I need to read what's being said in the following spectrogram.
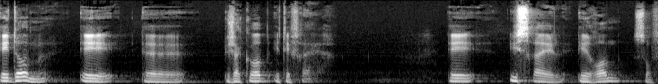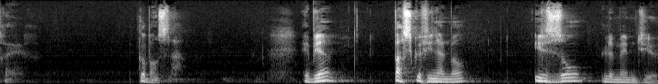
Édom et Jacob étaient frères. Et Israël et Rome sont frères. Comment cela? Eh bien, parce que finalement, ils ont le même Dieu.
